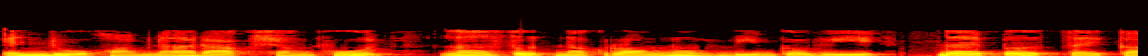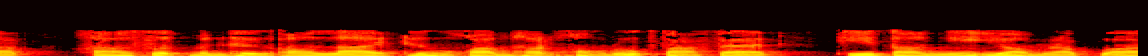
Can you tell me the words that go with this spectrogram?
เอ็นดูความน่ารักช่างพูด ล่าสุดนักร้องหนุ่มบีมกวี ได้เปิดใจกับข่าวสดบันเทิงออนไลน์ถึงความฮอตของลูกฝาแฝดที่ตอนนี้ยอมรับว่า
